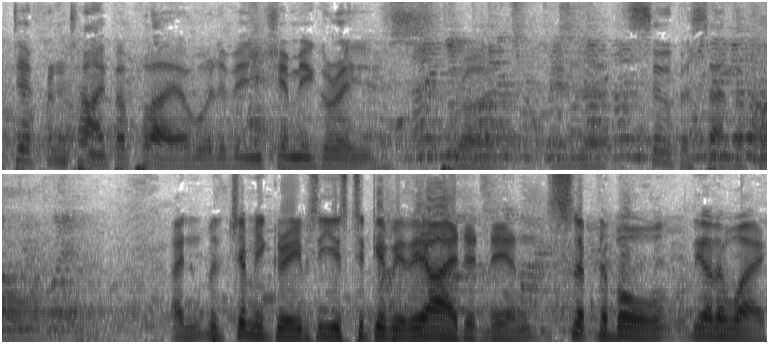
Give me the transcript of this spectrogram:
a different type of player would have been Jimmy Greaves. Right. super centre forward. And with Jimmy Greaves, he used to give you the eye, didn't he, and slip the ball the other way.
